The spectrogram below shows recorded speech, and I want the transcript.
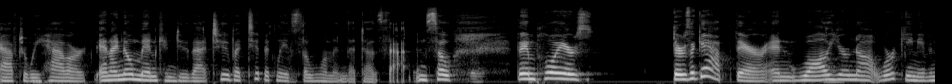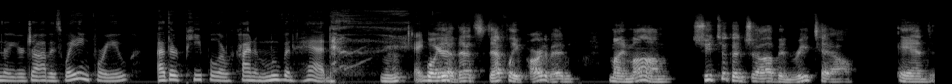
after we have our. And I know men can do that too, but typically it's the woman that does that. And so right. the employers, there's a gap there. And while mm-hmm. you're not working, even though your job is waiting for you, other people are kind of moving ahead. Mm-hmm. well, yeah, that's definitely part of it. My mom, she took a job in retail and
